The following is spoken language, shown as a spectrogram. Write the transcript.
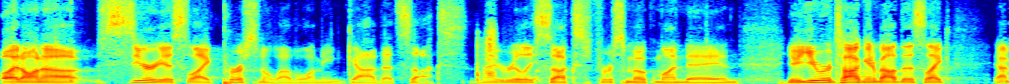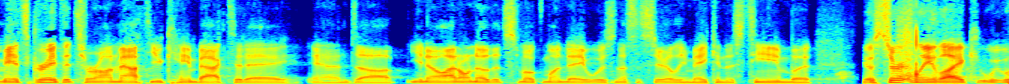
But on a serious, like personal level, I mean, God, that sucks. It really sucks for Smoke Monday, and you know, you were talking about this like I mean, it's great that Tyrann Mathieu came back today, and uh, you know, I don't know that Smoke Monday was necessarily making this team, but you know, certainly like we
